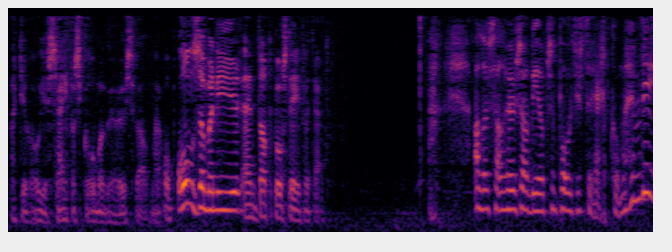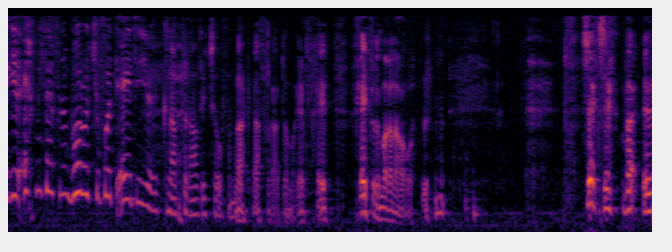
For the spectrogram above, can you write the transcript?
Uit die rode cijfers komen we heus wel, maar op onze manier en dat kost even tijd. Alles zal heus alweer op zijn pootjes terechtkomen. En wil je echt niet even een borreltje voor het eten? Je knapt er altijd zo van. Nou, ja, vooruit dan maar even. Geef, geef er maar een oude. Zeg, zeg, waar, eh,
